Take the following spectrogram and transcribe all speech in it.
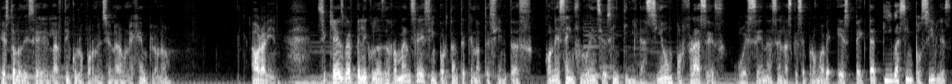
Esto lo dice el artículo por mencionar un ejemplo, ¿no? Ahora bien, si quieres ver películas de romance, es importante que no te sientas con esa influencia, esa intimidación por frases o escenas en las que se promueve expectativas imposibles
